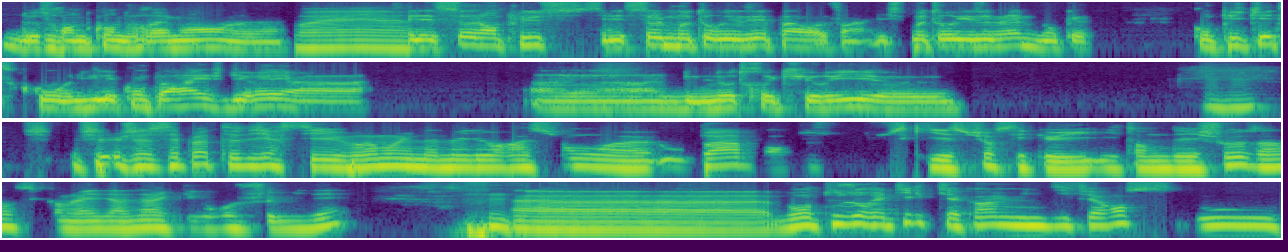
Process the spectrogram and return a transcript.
de se rendre compte vraiment. euh, Ouais. C'est les seuls en plus, c'est les seuls motorisés par. Enfin, ils se motorisent eux-mêmes, donc euh, compliqué de, se com- de les comparer, je dirais, à, à, une autre écurie. euh. Je ne sais pas te dire a eu vraiment une amélioration euh, ou pas. Bon, tout, tout ce qui est sûr, c'est qu'ils ils tentent des choses. hein. C'est comme l'année dernière avec les grosses cheminées. Euh, bon, toujours est-il qu'il y a quand même une différence où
